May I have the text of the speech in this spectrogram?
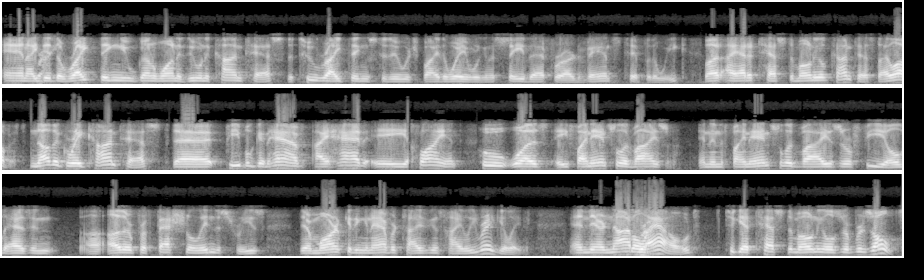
And I Right. did the right thing you're going to want to do in a contest, the two right things to do, which, by the way, we're going to save that for our advanced tip of the week. But I had a testimonial contest. I love it. Another great contest that people can have, I had a client who was a financial advisor. And in the financial advisor field, as in uh, other professional industries, their marketing and advertising is highly regulated. And they're not allowed to get testimonials of results.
